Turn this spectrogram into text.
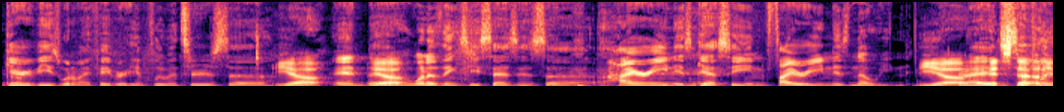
Gary Vee is one of my favorite influencers. Uh, Yeah. And uh, yeah. one of the things he says is uh, hiring is guessing, firing is knowing. yeah. right? It's So- definitely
